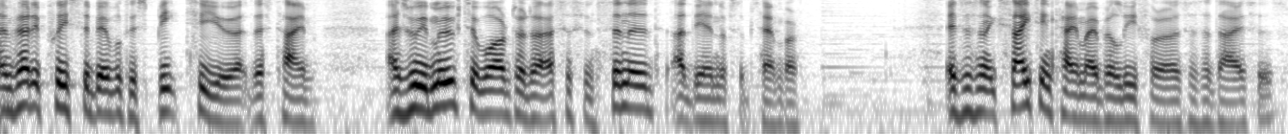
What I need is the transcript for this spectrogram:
I'm very pleased to be able to speak to you at this time as we move toward our Diocesan Synod at the end of September. It is an exciting time, I believe, for us as a diocese,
